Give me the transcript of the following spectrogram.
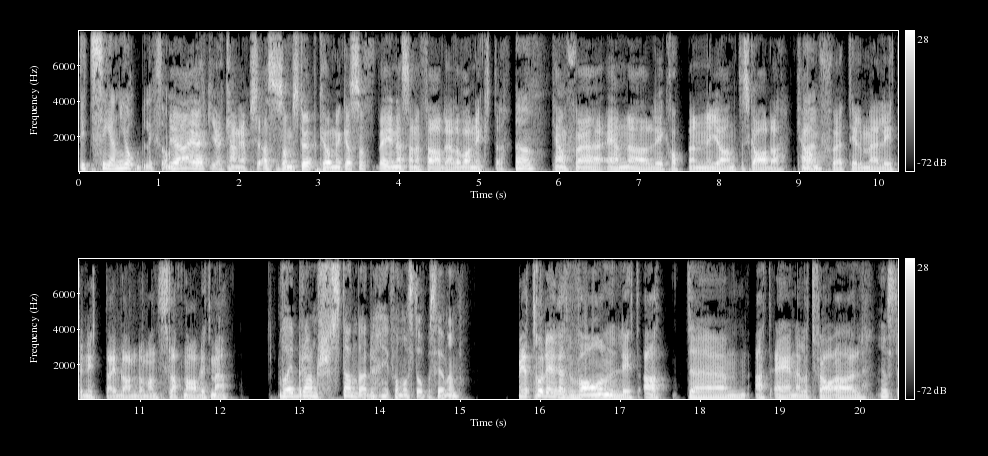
ditt scenjobb liksom. Ja, jag, jag kan alltså som ståuppkomiker så är det nästan en fördel att vara nykter. Ja. Kanske en öl i kroppen gör inte skada. Kanske till och med lite nytta ibland om man slappnar av lite mer. Vad är branschstandard ifall man står på scenen? Jag tror det är rätt vanligt att, eh, att en eller två öl. Just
